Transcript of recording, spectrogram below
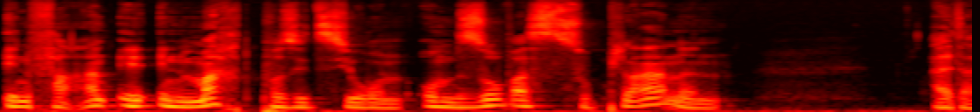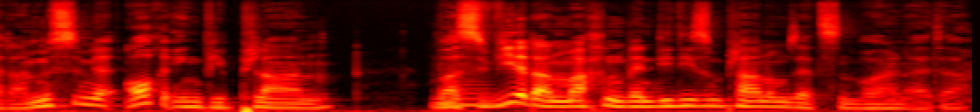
in, Veran in Machtpositionen, um sowas zu planen. Alter, da müssen wir auch irgendwie planen, was Mhm. wir dann machen, wenn die diesen Plan umsetzen wollen, Alter.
